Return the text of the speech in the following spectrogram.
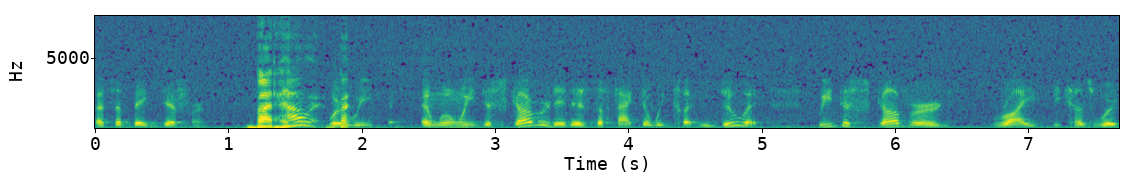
That's a big difference. But And how? Where but- we, and when we discovered it is the fact that we couldn't do it. We discovered right because we're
